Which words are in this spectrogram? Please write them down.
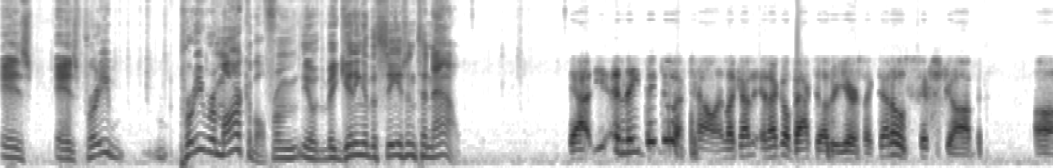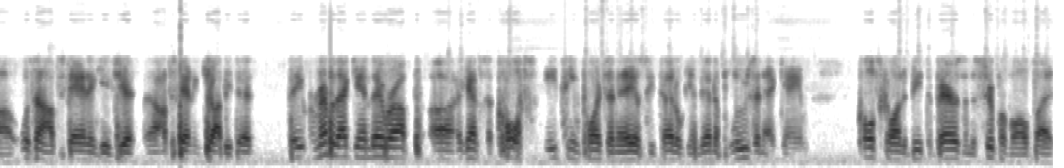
is is pretty pretty remarkable from you know the beginning of the season to now. Yeah, and they they do have talent. Like, I, and I go back to other years. Like that 06 job uh, was an outstanding he did, outstanding job he did. They remember that game. They were up uh, against the Colts, 18 points in an AFC title game. They ended up losing that game. Colts going to beat the Bears in the Super Bowl, but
